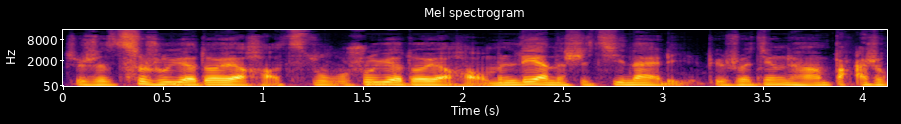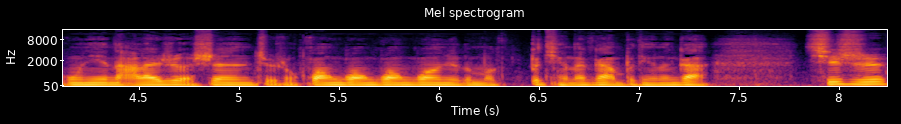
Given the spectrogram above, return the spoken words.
就是次数越多越好，组数越多越好。我们练的是肌耐力，比如说经常八十公斤拿来热身，就是咣咣咣咣就这么不停的干，不停的干。其实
